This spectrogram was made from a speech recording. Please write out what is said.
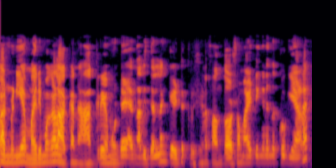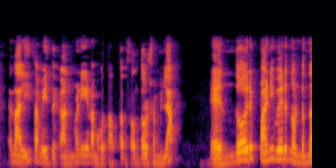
കൺമണിയെ മരുമകളാക്കാൻ ആഗ്രഹമുണ്ട്. എന്നാൽ ഇതെല്ലാം കേട്ട് കൃഷ്ണ സന്തോഷമായിട്ട് ഇങ്ങനെ നിൽക്കുകയാണ്. എന്നാൽ ഈ സമയത്ത് കൺമണിയുടെ മുഖത്ത് അത്ര സന്തോഷമില്ല. എന്തോ ഒരു പണി വരുന്നുണ്ടെന്ന്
